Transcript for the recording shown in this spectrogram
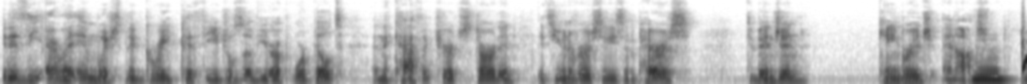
It is the era in which the great cathedrals of Europe were built and the Catholic Church started its universities in Paris, Tübingen, Cambridge, and Oxford. Mm.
